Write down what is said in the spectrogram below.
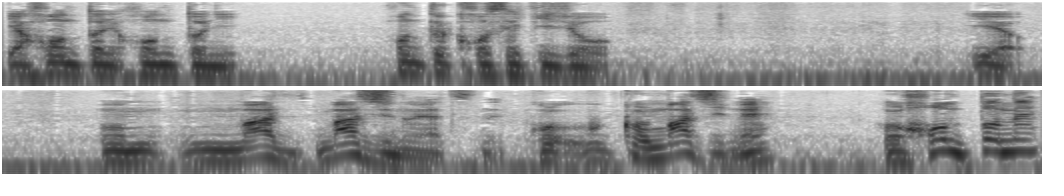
や、本当に、本当に。本当に戸籍上。いや、うん、ま、マジのやつね。これ、これマジね。これ本当ね。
